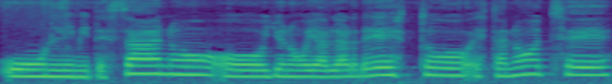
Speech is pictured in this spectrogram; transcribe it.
un límite sano o yo no voy a hablar de esto esta noche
